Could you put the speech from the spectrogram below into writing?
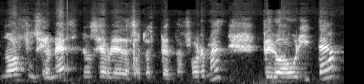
no va a funcionar si no se abre a las otras plataformas, pero ahorita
